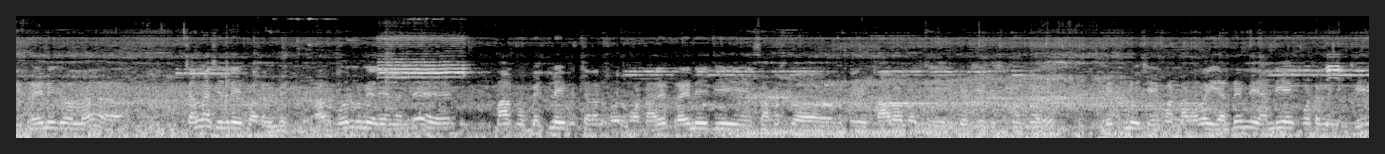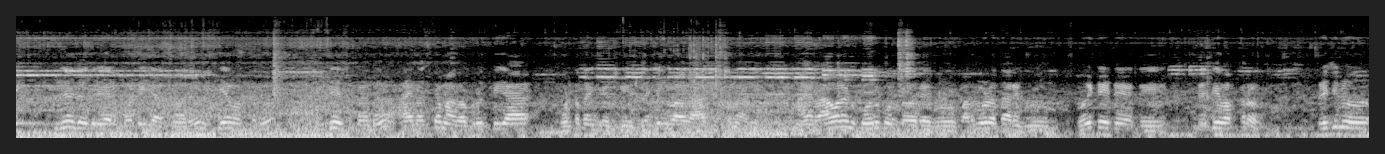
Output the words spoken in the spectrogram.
ఈ డ్రైనేజ్ వల్ల చల్లా చెదిరైపోతుంది మెట్లు. వాళ్ళు కోరుకునేది ఏంటంటే మాకు మెట్లు వేయించాలని కోరుకుంటున్నారు. డ్రైనేజీ సంస్థ ఒకటి వచ్చి రిపేర్ చేయించుకుంటున్నారు. మెట్లు చేయమంటున్నారు. ఇవన్నీ ఎన్ఎంఏ ఎన్డీఏ కూటమి నుంచి విజయ చౌదరి గారు పోటీ చేస్తున్నారు. విద్యావంతులు బిజినెస్ ఆయన వస్తే మాకు అభివృద్ధిగా ఉంటుందని చెప్పి ప్రజలు బాగా ఆశిస్తున్నారు. ఆయన రావాలని కోరుకుంటూ రేపు పదమూడో తారీఖు ఒకటేటి ప్రతి ఒక్కరూ ప్రజలు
